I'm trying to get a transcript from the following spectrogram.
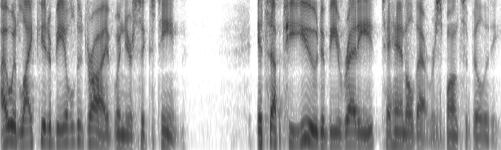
I would like you to be able to drive when you're 16. It's up to you to be ready to handle that responsibility.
